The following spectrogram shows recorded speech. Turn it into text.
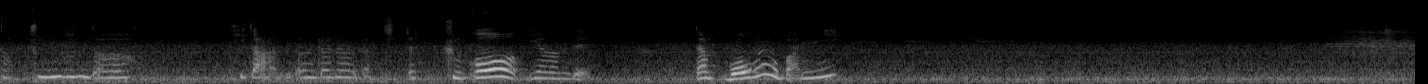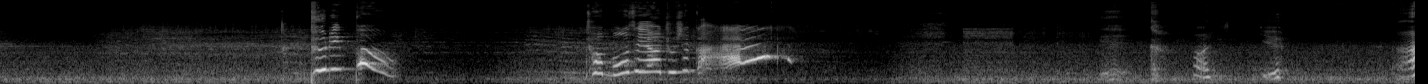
나 죽는다 기다 안 던져줘 나 진짜 죽어. 미안한데. 나 먹은 거 맞니? 퓨리퍼! 저 뭐세요? 주실까? 아, 예. 아,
